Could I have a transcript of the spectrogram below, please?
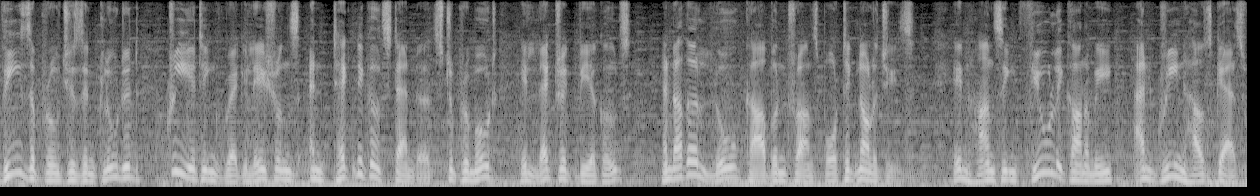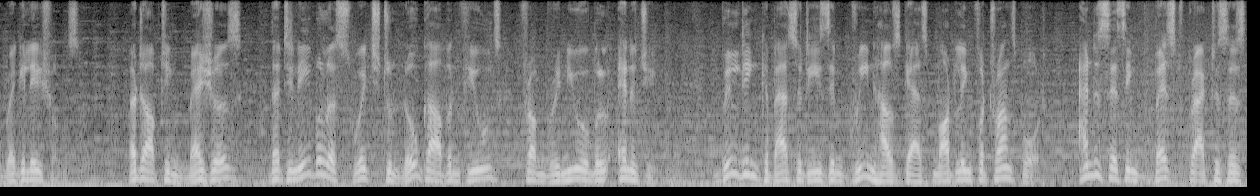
These approaches included creating regulations and technical standards to promote electric vehicles and other low-carbon transport technologies, enhancing fuel economy and greenhouse gas regulations, adopting measures that enable a switch to low-carbon fuels from renewable energy, building capacities in greenhouse gas modeling for transport, and assessing best practices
